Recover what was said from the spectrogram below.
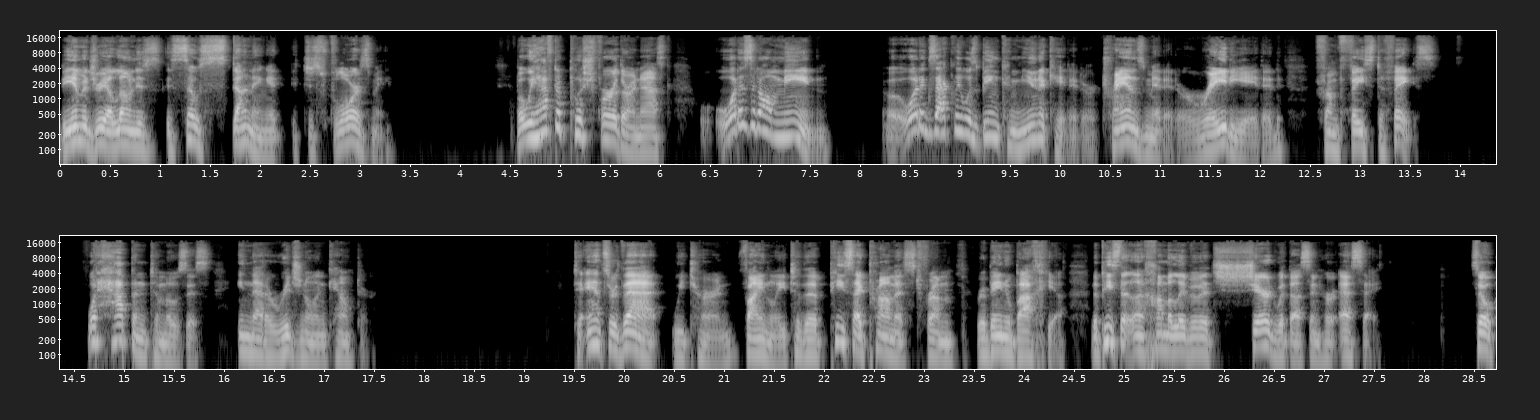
The imagery alone is, is so stunning, it, it just floors me. But we have to push further and ask what does it all mean? What exactly was being communicated or transmitted or radiated from face to face. What happened to Moses in that original encounter? To answer that, we turn finally to the piece I promised from Rabbeinu Bachya, the piece that Nechama Leibowitz shared with us in her essay. So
